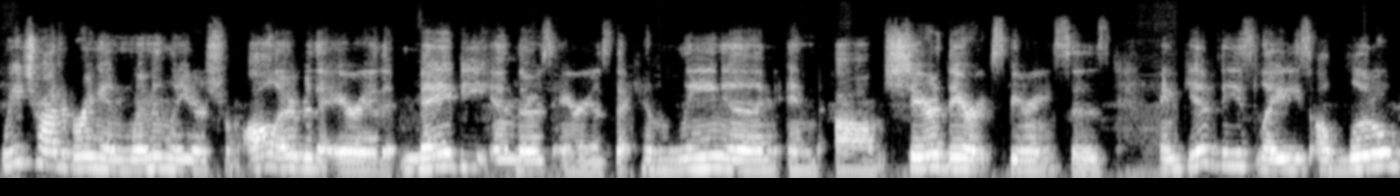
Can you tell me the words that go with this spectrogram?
we try to bring in women leaders from all over the area that may be in those areas that can lean in and um, share their experiences and give these ladies a little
